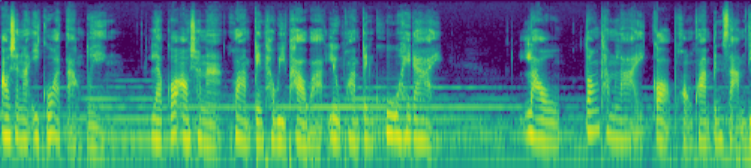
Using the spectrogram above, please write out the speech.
เอาชนะอีโก้อัตตาของตัวเอง แล้วก็เอาชนะความเป็นทวีภาวะ หรือความเป็นคู่ให้ได้ เราต้องทำลายกรอบของความเป็น 3D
